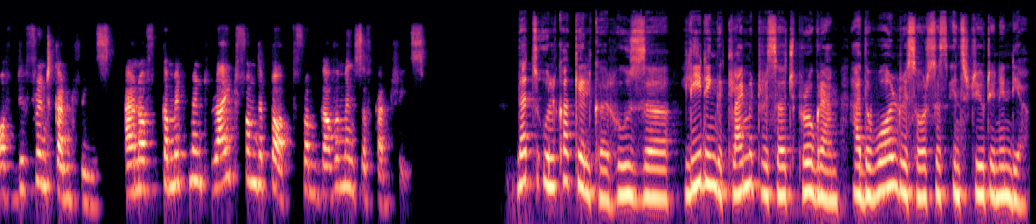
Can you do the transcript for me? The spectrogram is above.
of different countries and of commitment right from the top, from governments of countries. That's Ulka Kelkar, who's uh, leading the climate research program at the World Resources Institute in India.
